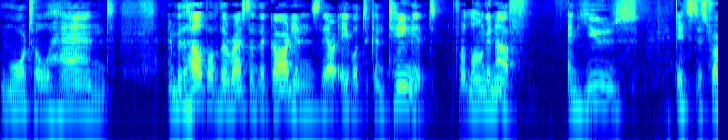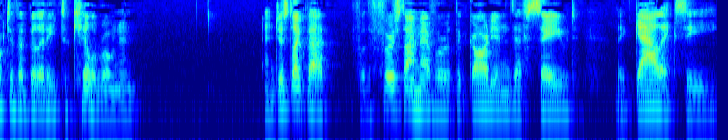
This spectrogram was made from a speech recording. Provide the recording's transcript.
mortal hand. And with the help of the rest of the Guardians, they are able to contain it for long enough and use its destructive ability to kill Ronan. And just like that, for the first time ever, the Guardians have saved the galaxy.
